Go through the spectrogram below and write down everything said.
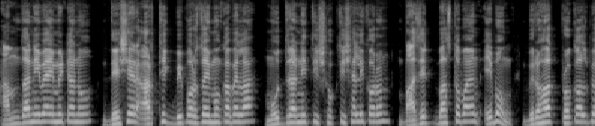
আমদানি ব্যয় মেটানো, দেশের আর্থিক বিপর্যয় মোকাবেলা, মুদ্রানীতি শক্তিশালীকরণ, বাজেট বাস্তবায়ন এবং বৃহৎ প্রকল্পে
